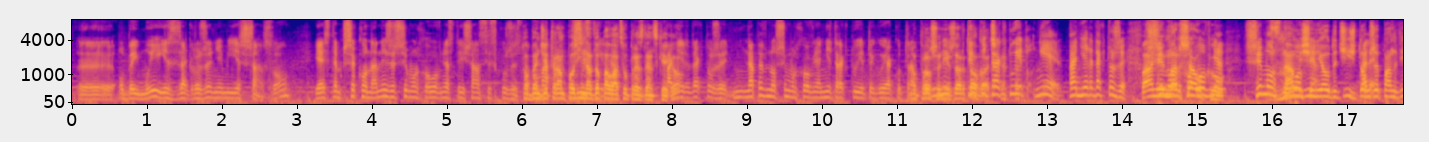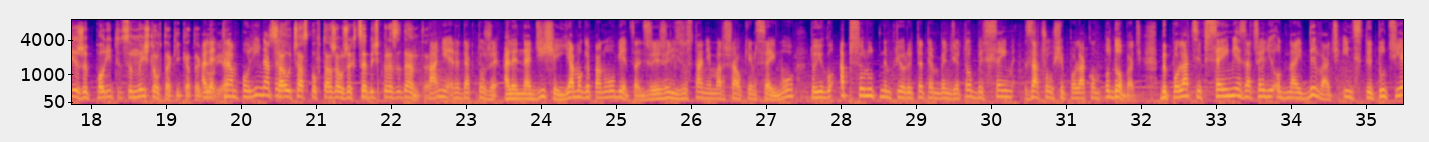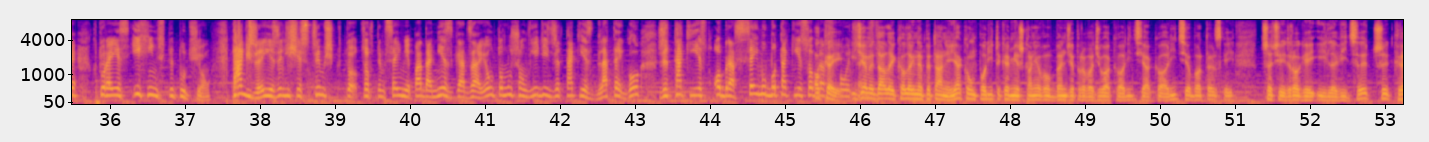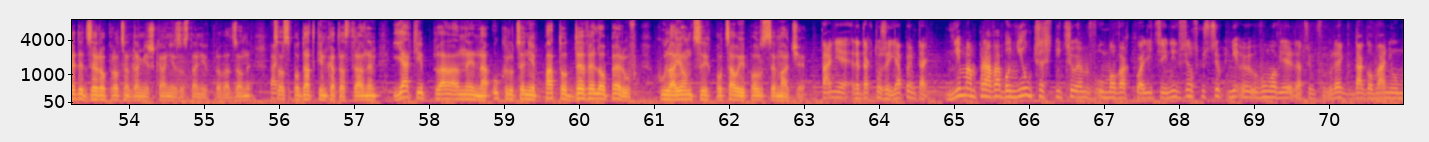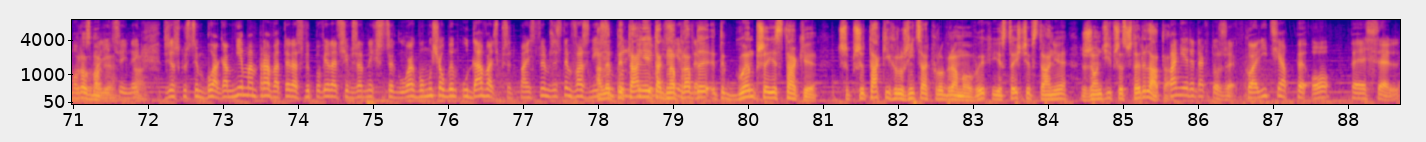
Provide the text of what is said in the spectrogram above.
obejmuje, jest zagrożeniem i jest szansą. Ja jestem przekonany, że Szymon Hołownia z tej szansy skorzysta. To będzie trampolina do Pałacu Prezydenckiego? Panie redaktorze, na pewno Szymon Hołownia nie traktuje tego jako trampoliny. proszę nie żartować. Tylko traktuje to... Nie, panie redaktorze. Panie Szymon marszałku, Hołownia, Szymon Znamy Hołownia, się nie od dziś. Dobrze ale- pan wie, że politycy myślą w takiej kategorii. Ale trampolina to Cały czas powtarzał, że chce być prezydentem. Panie redaktorze, ale na dzisiaj ja mogę panu obiecać, że jeżeli zostanie marszałkiem Sejmu, to jego absolutnym priorytetem będzie to, by Sejm zaczął się Polakom podobać. By Polacy w Sejmie zaczęli odnajdywać instytucję, która jest ich instytucją. Także jeżeli się z czymś, kto, co w tym Sejmie pada, nie zgadzają, to muszą wiedzieć, że tak jest dlatego, że taki jest obraz Sejmu, bo taki jest obraz Okej, idziemy dalej. Kolejne pytanie. Jaką politykę mieszkaniową będzie prowadziła koalicja Koalicji Obywatelskiej, Trzeciej Drogiej i Lewicy? Czy kredyt 0% na mieszkanie zostanie wprowadzony? Co z podatkiem katastralnym? Jakie plany na ukrócenie patodeweloperów hulających po całej Polsce macie? Panie redaktorze, ja powiem tak, nie mam prawa, bo nie uczestniczyłem w umowach koalicyjnych, w związku z czym, nie, w umowie, znaczy w redagowaniu umowy koalicyjnej, tak. w związku z czym błagam, nie mam prawa teraz wypowiadać się w żadnych szczegółach, bo musiałbym udawać przed państwem, że jestem ważniejszym Ale pytanie tak naprawdę głębsze jest takie. Czy przy takich różnicach programowych jesteście w stanie rządzić przez 4 lata? Panie redaktorze, koalicja PO-PSL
